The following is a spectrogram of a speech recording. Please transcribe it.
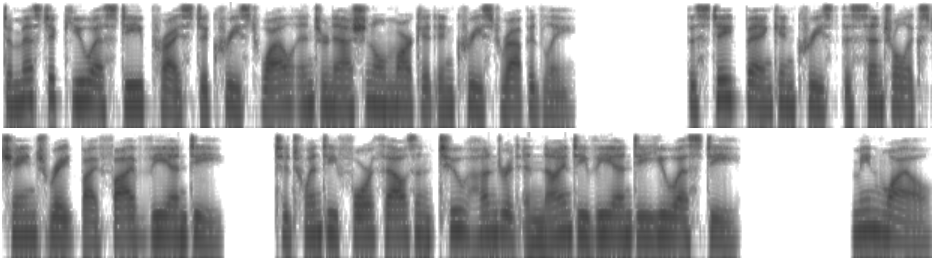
Domestic USD price decreased while international market increased rapidly. The state bank increased the central exchange rate by 5 VND to 24,290 VND USD. Meanwhile,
